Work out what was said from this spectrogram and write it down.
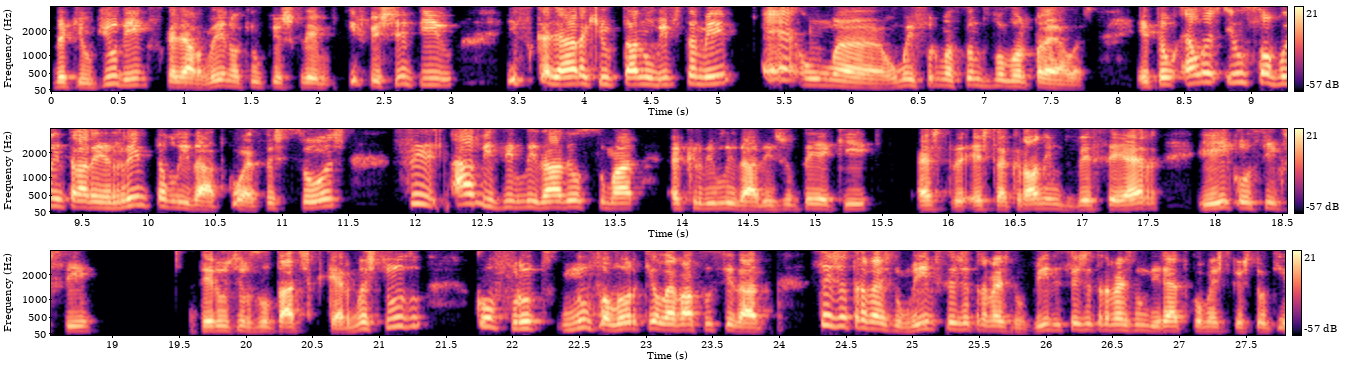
daquilo que eu digo, se calhar leram aquilo que eu escrevo e fez sentido, e se calhar aquilo que está no livro também é uma, uma informação de valor para elas. Então, ela, eu só vou entrar em rentabilidade com essas pessoas se há visibilidade eu somar a credibilidade. E juntei aqui este, este acrónimo de VCR e aí consigo sim ter os resultados que quero. Mas tudo com fruto no valor que eu levo à sociedade. Seja através de um livro, seja através de um vídeo, seja através de um direto como este que eu estou aqui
